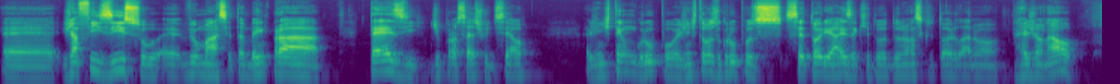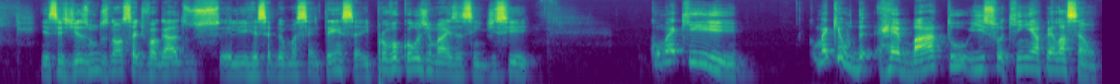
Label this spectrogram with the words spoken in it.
É, já fiz isso, é, viu, Márcia, também para tese de processo judicial. A gente tem um grupo, a gente tem os grupos setoriais aqui do, do nosso escritório lá no regional. E esses dias um dos nossos advogados, ele recebeu uma sentença e provocou os demais assim, disse: "Como é que como é que eu rebato isso aqui em apelação?"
